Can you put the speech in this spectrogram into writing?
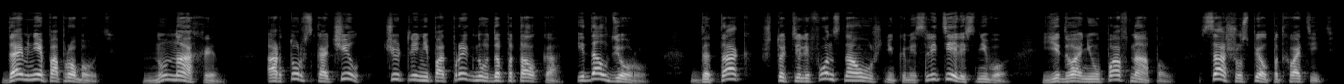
«Дай мне попробовать!» «Ну нахрен!» Артур вскочил, чуть ли не подпрыгнув до потолка, и дал дёру. Да так, что телефон с наушниками слетели с него, едва не упав на пол. Саша успел подхватить.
